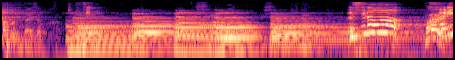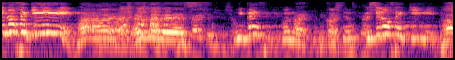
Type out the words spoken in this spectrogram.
多分大丈夫か。気持ちいい。後後ろはい。アリーナ席。はいアリーナです。2階席今度はい。二階席。後ろ後ろ席。は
